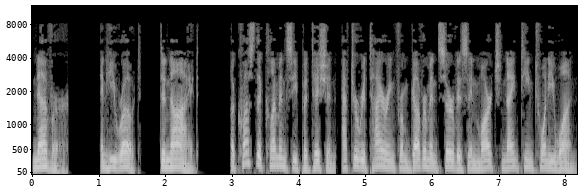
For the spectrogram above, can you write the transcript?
"'Never'", and he wrote, "'Denied' across the clemency petition. After retiring from government service in March 1921,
